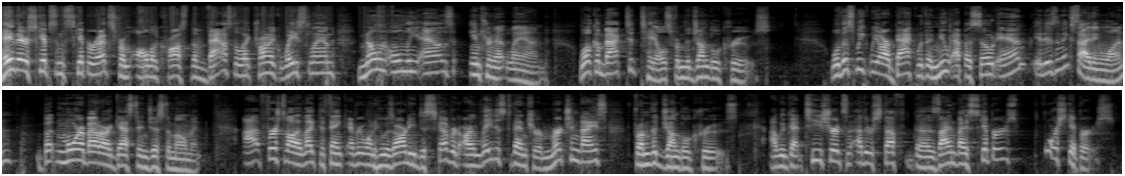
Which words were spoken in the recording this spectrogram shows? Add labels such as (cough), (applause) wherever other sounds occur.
Hey there, skips and skipperettes from all across the vast electronic wasteland known only as Internet Land. Welcome back to Tales from the Jungle Cruise. Well, this week we are back with a new episode, and it is an exciting one, but more about our guest in just a moment. Uh, first of all, I'd like to thank everyone who has already discovered our latest venture, merchandise from the Jungle Cruise. Uh, we've got t shirts and other stuff designed by skippers for skippers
